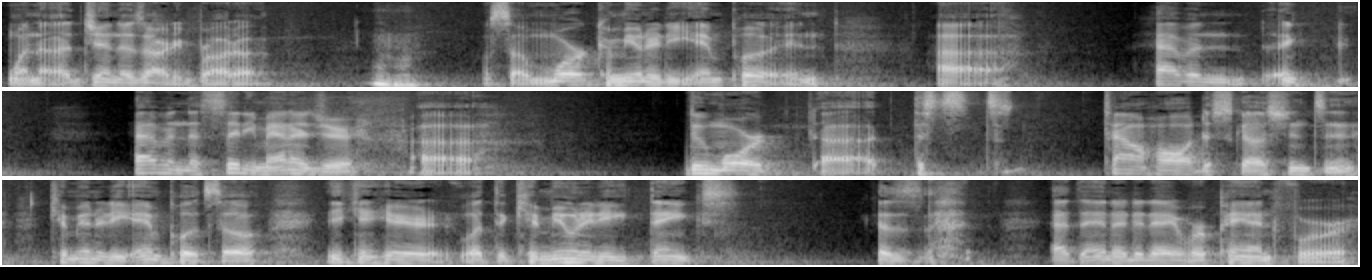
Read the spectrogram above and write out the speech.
when the agenda is already brought up. Mm-hmm. So more community input and uh, having having the city manager uh, do more uh, dis- town hall discussions and community input, so you can hear what the community thinks. Because at the end of the day, we're paying for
